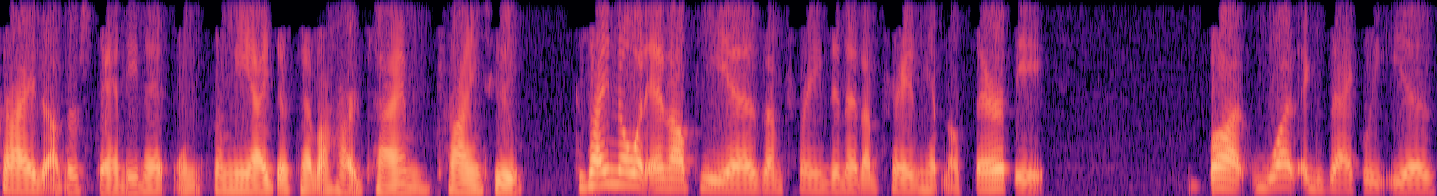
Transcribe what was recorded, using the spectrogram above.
tried understanding it, and for me, I just have a hard time trying to, because I know what NLP is. I'm trained in it. I'm trained in hypnotherapy. But what exactly is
